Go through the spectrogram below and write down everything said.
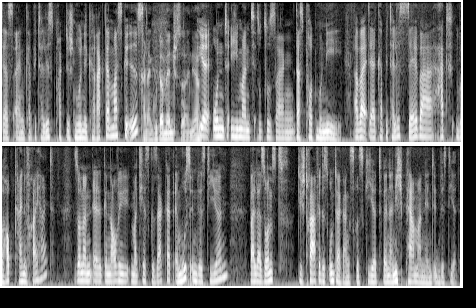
dass ein Kapitalist praktisch nur eine Charaktermaske ist. Kann ein guter Mensch sein, ja. Und jemand sozusagen das Portemonnaie. Aber der Kapitalist selber hat überhaupt keine Freiheit, sondern äh, genau wie Matthias gesagt hat, er muss investieren, weil er sonst die Strafe des Untergangs riskiert, wenn er nicht permanent investiert.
